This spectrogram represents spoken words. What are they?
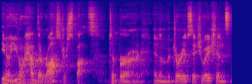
you know you don't have the roster spots to burn in the majority of situations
